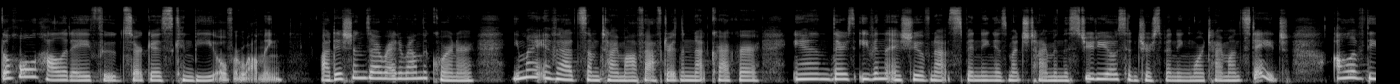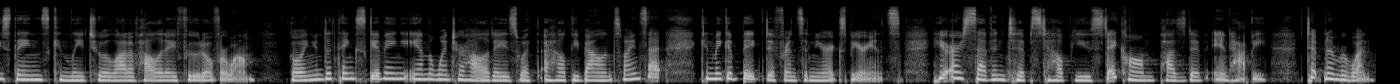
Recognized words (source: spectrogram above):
the whole holiday food circus can be overwhelming. Auditions are right around the corner. You might have had some time off after the Nutcracker, and there's even the issue of not spending as much time in the studio since you're spending more time on stage. All of these things can lead to a lot of holiday food overwhelm. Going into Thanksgiving and the winter holidays with a healthy balance mindset can make a big difference in your experience. Here are seven tips to help you stay calm, positive, and happy. Tip number one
